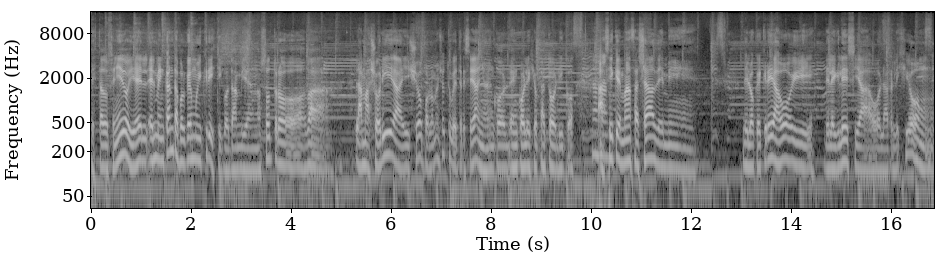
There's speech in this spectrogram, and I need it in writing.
Estados Unidos. Y él, él me encanta porque es muy crístico también. Nosotros va la mayoría, y yo por lo menos yo estuve 13 años en, colegio católico, así que más allá de mi de lo que crea hoy de la iglesia o la religión,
